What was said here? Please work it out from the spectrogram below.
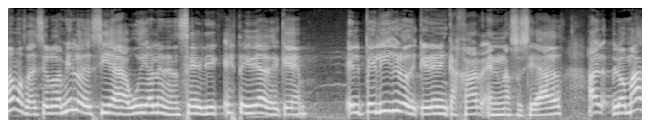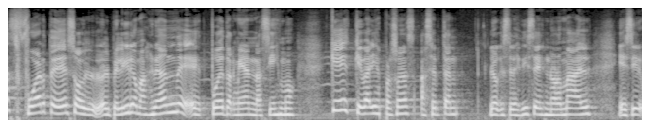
vamos a decirlo, también lo decía Woody Allen en Selig, esta idea de que el peligro de querer encajar en una sociedad, lo más fuerte de eso, el peligro más grande, eh, puede terminar en nazismo, que es que varias personas aceptan lo que se les dice es normal, y decir,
